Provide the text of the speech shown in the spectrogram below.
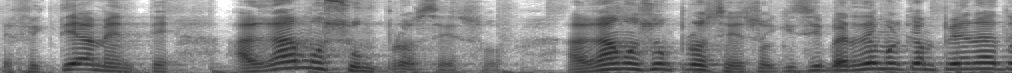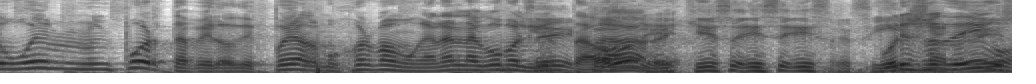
efectivamente, hagamos un proceso hagamos un proceso que si perdemos el campeonato, bueno, no importa, pero después a lo mejor vamos a ganar la Copa Libertadores. por eso te digo,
